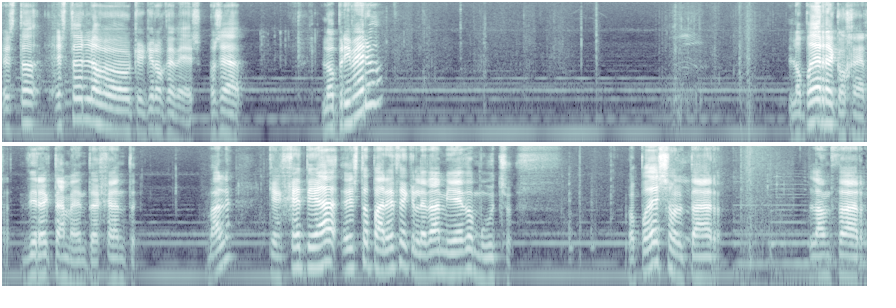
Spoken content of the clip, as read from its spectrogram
Esto, esto es lo que quiero que veas. O sea, lo primero... Lo puedes recoger directamente, gente. ¿Vale? Que en GTA esto parece que le da miedo mucho. Lo puedes soltar. Lanzar.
